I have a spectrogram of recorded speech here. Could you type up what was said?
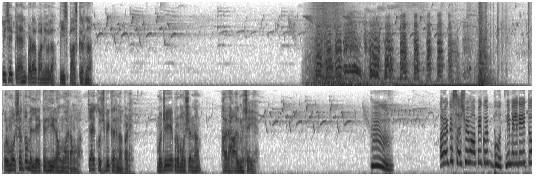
पीछे कैन पड़ा पानी वाला प्लीज़ पास करना। प्रमोशन तो मैं लेकर ही रहूँगा रहूँगा। चाहे कुछ भी करना पड़े। मुझे ये प्रमोशन ना हर हाल में चाहिए। हम्म। और अगर सच में वहाँ पे कोई भूतनी मिल गई तो?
